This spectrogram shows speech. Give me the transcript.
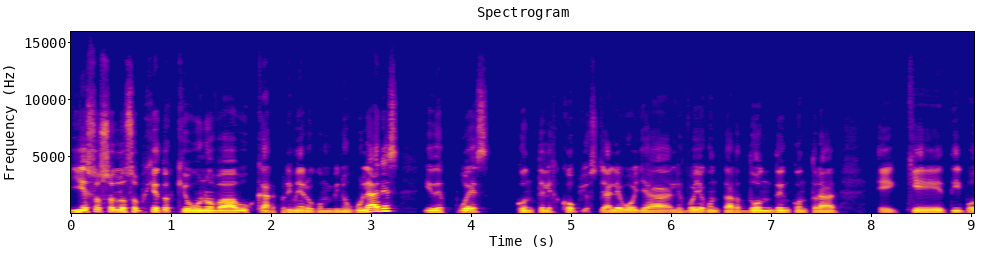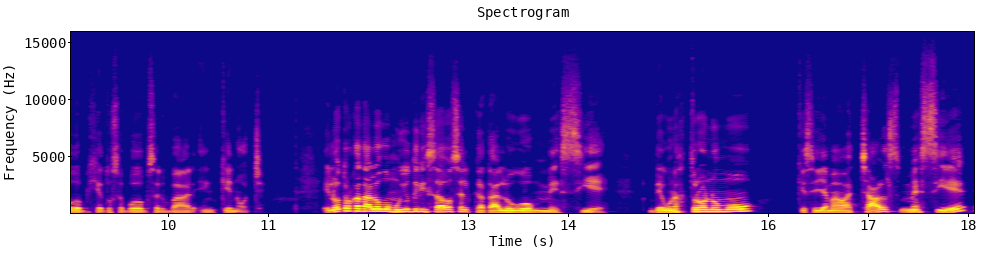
Y esos son los objetos que uno va a buscar primero con binoculares y después con telescopios. Ya les voy a, contar dónde encontrar eh, qué tipo de objetos se puede observar en qué noche. El otro catálogo muy utilizado es el catálogo Messier, de un astrónomo que se llamaba Charles Messier,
